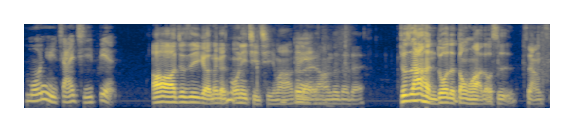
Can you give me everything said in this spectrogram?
魔女宅急便》哦，就是一个那个模拟琪琪嘛，对不对？然后对对对，就是他很多的动画都是这样子。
